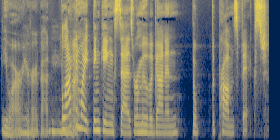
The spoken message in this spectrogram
You are. You're very bad. You're Black not. and white thinking says remove a gun and the problem's fixed.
